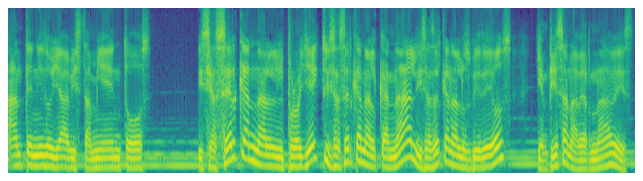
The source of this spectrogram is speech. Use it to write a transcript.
han tenido ya avistamientos y se acercan al proyecto y se acercan al canal y se acercan a los videos y empiezan a ver naves.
